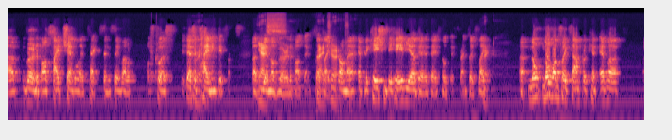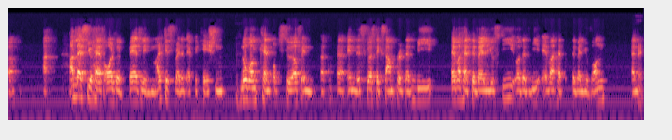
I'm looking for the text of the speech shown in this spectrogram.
are worried about side channel attacks and say, well, of course, there's a right. timing difference, but yes. we're not worried about that. So right, like sure. from an application behavior, there, there is no difference. So it's like right. uh, no no one, for example, can ever, uh, uh unless you have all the badly multi-threaded application, mm-hmm. no one can observe in uh, uh, in this first example that we ever had the value c or that we ever had the value one, and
